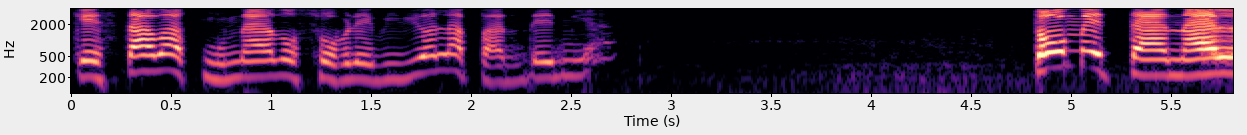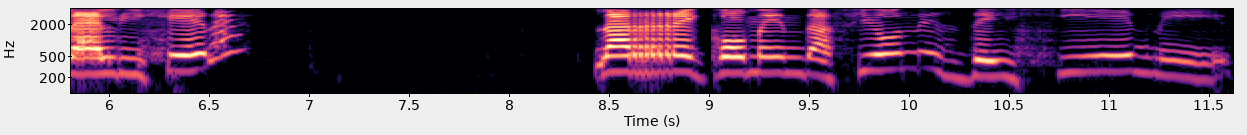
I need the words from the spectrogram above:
que está vacunado, sobrevivió a la pandemia, tome tan a la ligera las recomendaciones de higiene.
